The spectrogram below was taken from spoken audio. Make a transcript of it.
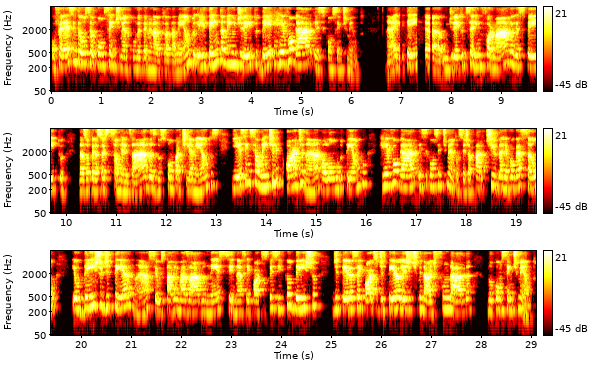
oferece, então, o seu consentimento com um determinado tratamento, ele tem também o direito de revogar esse consentimento. Né? Ele tem uh, o direito de ser informado a respeito das operações que são realizadas, dos compartilhamentos, e essencialmente ele pode, né, ao longo do tempo, revogar esse consentimento, ou seja, a partir da revogação, eu deixo de ter, né, se eu estava embasado nesse, nessa hipótese específica, eu deixo de ter essa hipótese, de ter a legitimidade fundada no consentimento.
